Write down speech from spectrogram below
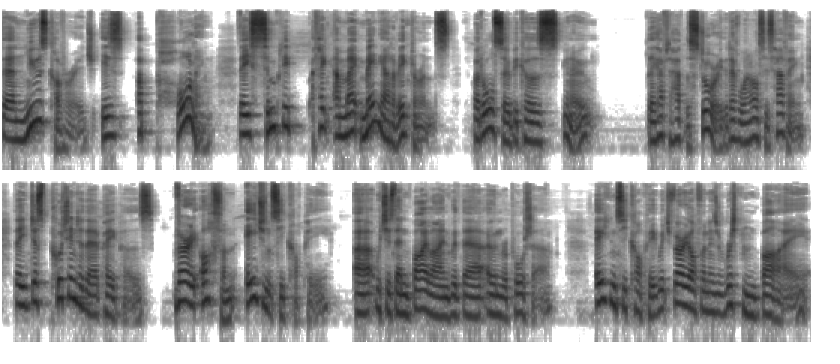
their news coverage is appalling. They simply, I think, ma- mainly out of ignorance, but also because, you know, they have to have the story that everyone else is having. They just put into their papers very often agency copy, uh, which is then bylined with their own reporter. Agency copy, which very often is written by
